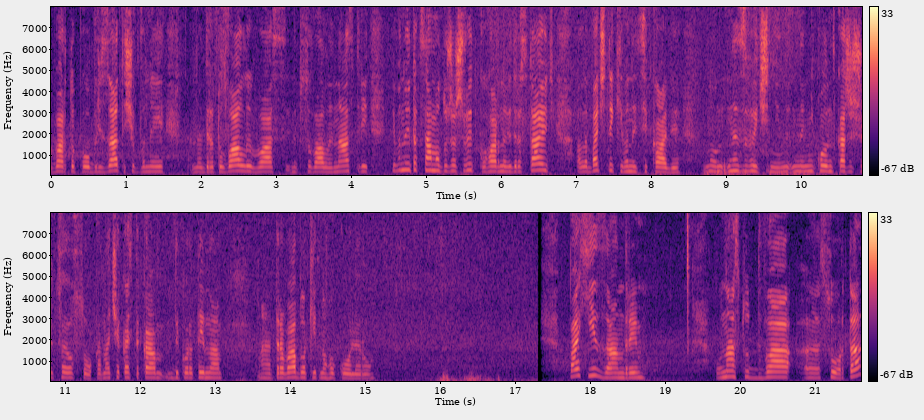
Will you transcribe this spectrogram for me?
варто пообрізати, щоб вони не дратували вас, не псували настрій. І вони так само дуже швидко, гарно відростають, але бачите, які вони цікаві, ну, незвичні. Ніколи не скажеш, що це осока, наче якась така декоративна е, трава блакитного кольору. Пахізандри. У нас тут два е, сорта.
